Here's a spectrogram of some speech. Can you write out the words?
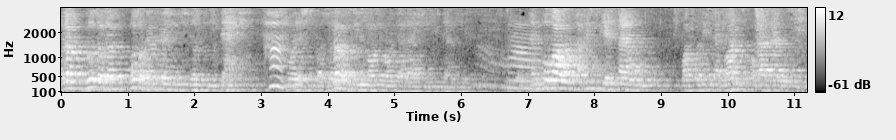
A lot, those of them, most of them fell in seriously, they died before the ship was. So a lot of slaves once they lost their life in these dungeons. And over was used to be a style, one for this side, one for that side also.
